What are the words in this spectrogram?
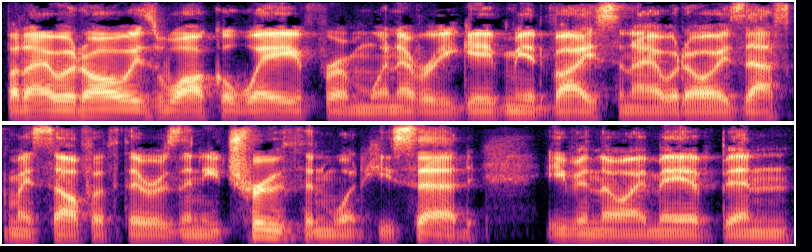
But I would always walk away from whenever he gave me advice, and I would always ask myself if there was any truth in what he said, even though I may have been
